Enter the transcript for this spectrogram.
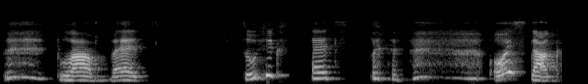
Плавець. Суфікс ець. Ось так.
